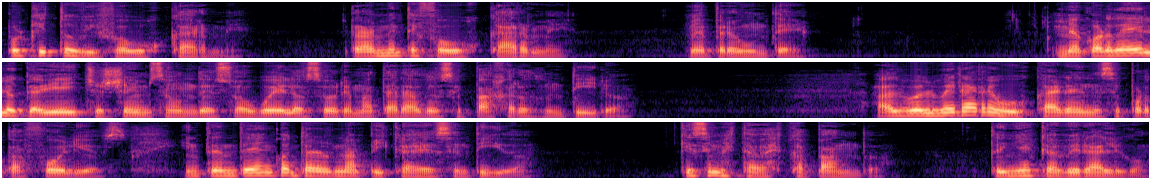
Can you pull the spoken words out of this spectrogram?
¿Por qué Toby fue a buscarme? ¿Realmente fue a buscarme? Me pregunté. Me acordé de lo que había dicho Jameson de su abuelo sobre matar a doce pájaros de un tiro. Al volver a rebuscar en ese portafolios, intenté encontrar una pica de sentido. ¿Qué se me estaba escapando? Tenía que haber algo.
